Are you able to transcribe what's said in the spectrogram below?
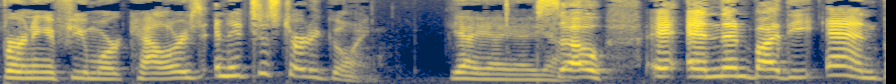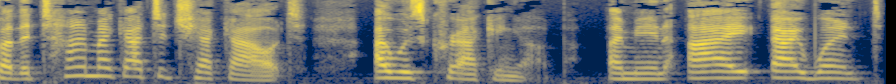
burning a few more calories. And it just started going. Yeah, yeah, yeah, yeah. So, and then by the end, by the time I got to check out, I was cracking up. I mean, I, I went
